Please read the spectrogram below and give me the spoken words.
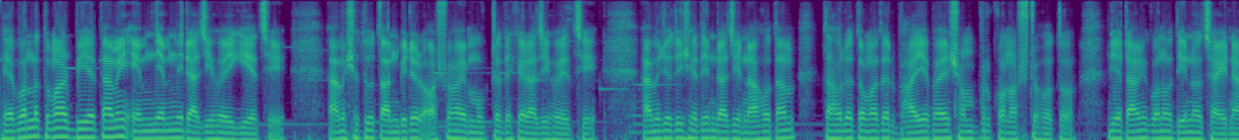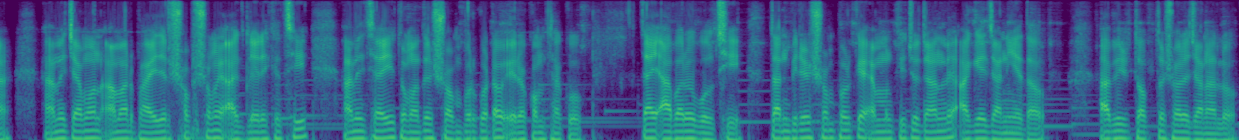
ভেবো না তোমার বিয়েতে আমি এমনি এমনি রাজি হয়ে গিয়েছি। আমি শুধু তানবীরের অসহায় মুখটা দেখে রাজি হয়েছি। আমি যদি সেদিন রাজি না হতাম, তাহলে তোমাদের ভাইয়ে ভাইয়ে সম্পর্ক নষ্ট হতো, যেটা আমি কোনো দিনও চাই না। আমি যেমন আমার ভাইদের সবসময় আগলে রেখেছি, আমি চাই তোমাদের সম্পর্কটাও এরকম থাকুক। তাই আবারও বলছি, তানবীরের সম্পর্কে এমন কিছু জানলে আগে জানিয়ে দাও। আবির তপ্ত স্বরে জানালো,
